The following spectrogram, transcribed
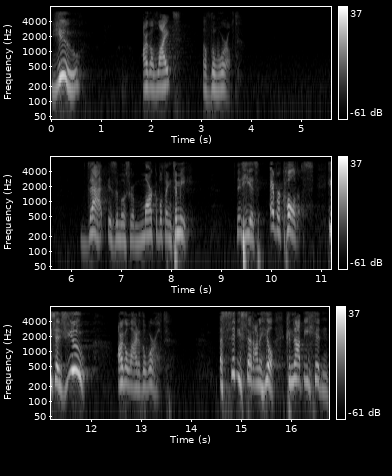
You are the light of the world. That is the most remarkable thing to me that he has ever called us. He says, You are the light of the world. A city set on a hill cannot be hidden,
